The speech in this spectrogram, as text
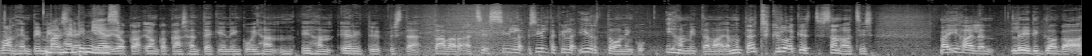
vanhempi mies, Vanhempi henkilö, mies. Joka, jonka kanssa hän teki niinku ihan, ihan erityyppistä tavaraa. Et siis sillä, siltä kyllä irtoaa niinku ihan mitä vaan. Ja mun täytyy kyllä oikeasti sanoa, että siis mä ihailen Lady Gagaa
